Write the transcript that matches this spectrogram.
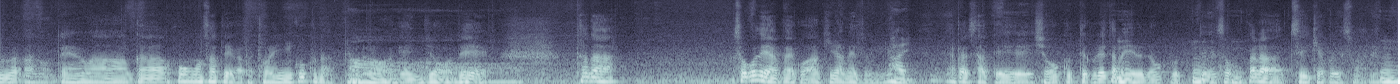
な、あの電話が訪問査定がやっぱ取りにくくなってるのが現状でただそこでやっぱりこう諦めずにね、はい。やっぱり査定書を送ってくれたメールで送って、うん。そこから追却ですわね、うん。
